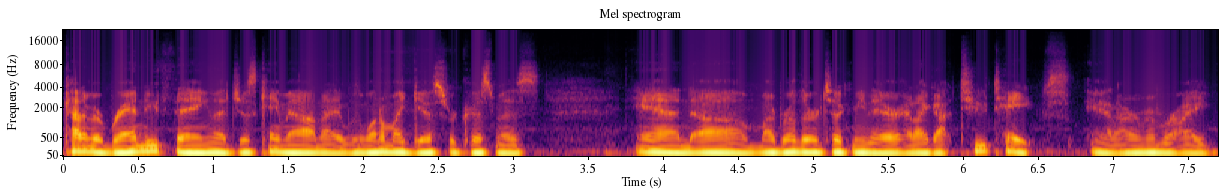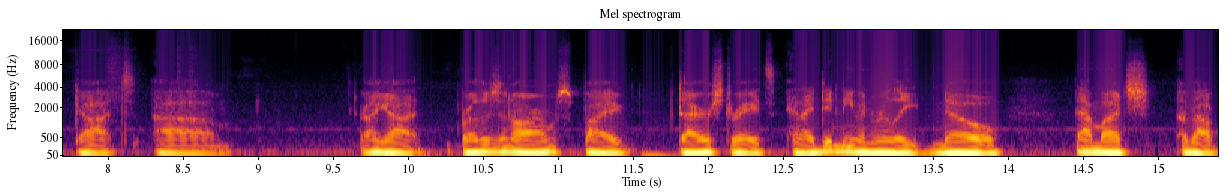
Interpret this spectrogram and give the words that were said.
kind of a brand new thing that just came out, and I, it was one of my gifts for Christmas. And um, my brother took me there, and I got two tapes. And I remember I got um, I got Brothers in Arms by Dire Straits, and I didn't even really know that much about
